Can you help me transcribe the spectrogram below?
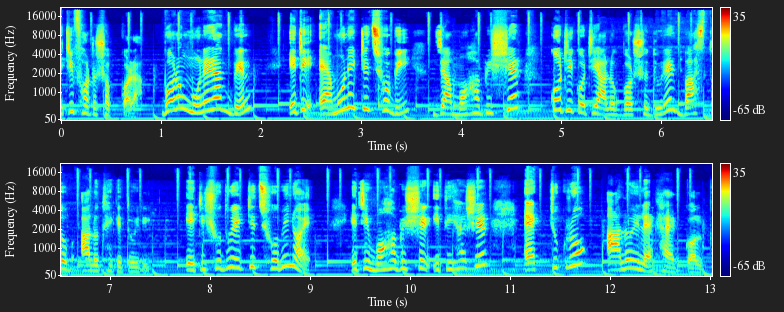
এটি ফটোশপ করা। বরং মনে রাখবেন, এটি এমন একটি ছবি যা মহাবিশ্বের কোটি কোটি আলোকবর্ষ দূরের বাস্তব আলো থেকে তৈরি। এটি শুধু একটি ছবি নয়, এটি মহাবিশ্বের ইতিহাসের এক টুকরো আলোয় লেখা এক গল্প।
